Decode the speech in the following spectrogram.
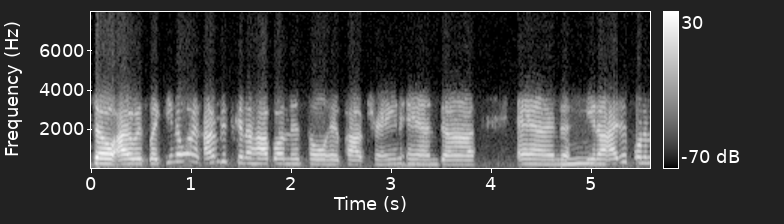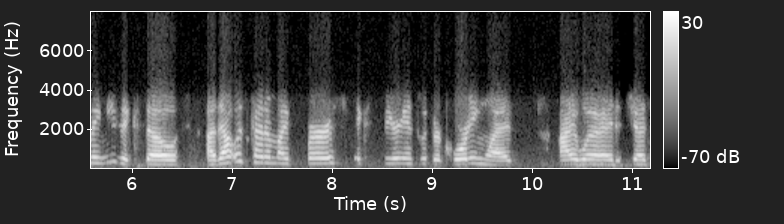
So I was like, you know what? I'm just gonna hop on this whole hip hop train and uh, and Mhm. you know I just want to make music. So uh, that was kind of my first experience with recording. Was I would just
